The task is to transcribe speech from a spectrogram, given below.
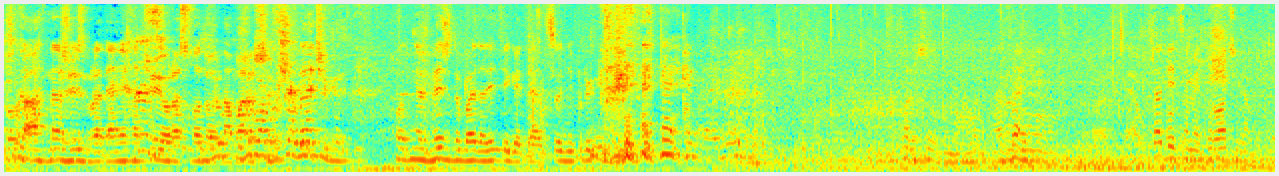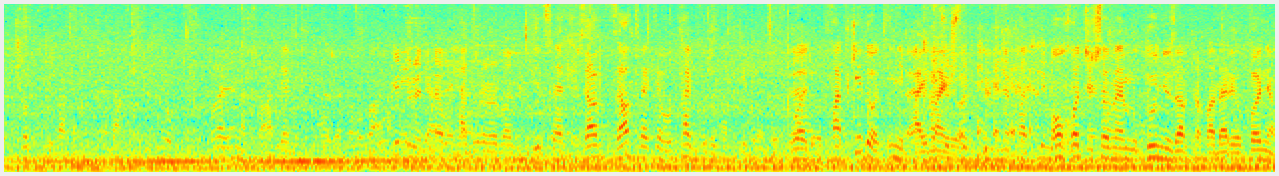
Только одна жизнь, брат, я не хочу ее расходовать на барыши. Вот мне весь Дубай дадите, говорит, я отсюда не прыгну. Садится мне короче, Завтра я тебя вот так буду подкидывать. Вот, подкидывать и не поймаю. Он хочет, чтобы я ему Дуню завтра подарил, понял?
